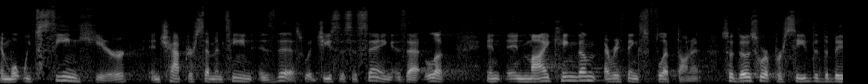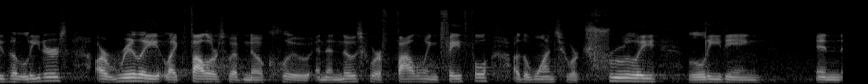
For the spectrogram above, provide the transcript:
And what we've seen here in chapter 17 is this. What Jesus is saying is that, look, in, in my kingdom, everything's flipped on it. So those who are perceived to be the leaders are really like followers who have no clue. And then those who are following faithful are the ones who are truly leading and,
